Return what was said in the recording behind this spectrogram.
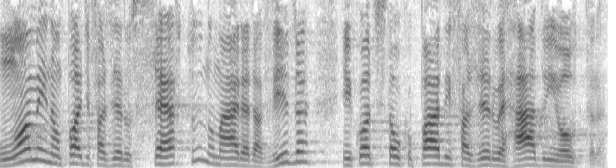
Um homem não pode fazer o certo numa área da vida enquanto está ocupado em fazer o errado em outra.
